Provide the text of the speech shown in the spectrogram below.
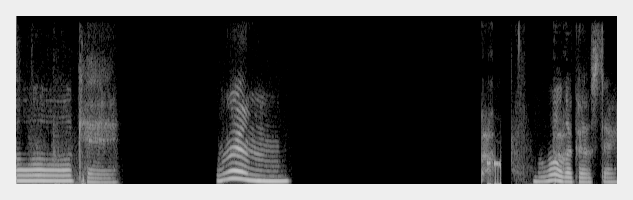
Okay. Room. Roller coaster.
